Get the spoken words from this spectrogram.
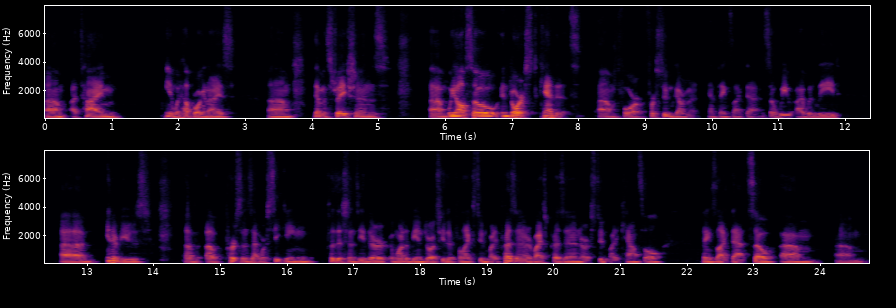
Um, a time, you know, would help organize um, demonstrations, um, we also endorsed candidates um, for for student government and things like that. And so we I would lead um, interviews of of persons that were seeking positions either and wanted to be endorsed either for like student body president or vice president or student body council, things like that. So um, um,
